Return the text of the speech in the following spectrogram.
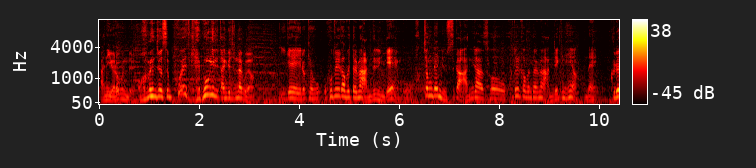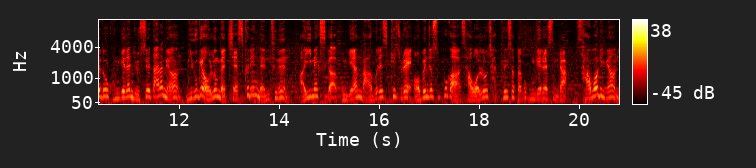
아니 여러분들 어벤져스 4의 개봉일이 당겨진다고요? 이게 이렇게 호, 호들갑을 떨면 안 되는 게 뭐 확정된 뉴스가 아니라서 호들갑을 떨면 안 되긴 해요. 네. 그래도 공개된 뉴스에 따르면 미국의 언론 매체 Screen Rant는 아이맥스가 공개한 마블의 스케줄에 어벤져스4가 4월로 잡혀 있었다고 공개를 했습니다. 4월이면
